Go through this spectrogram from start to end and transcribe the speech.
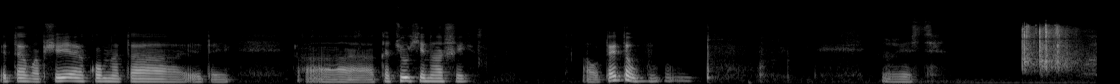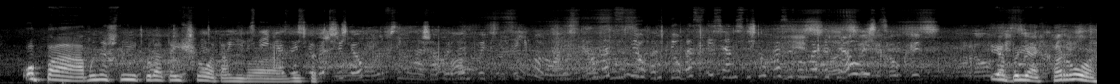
Это вообще комната этой а, Катюхи нашей. А вот это жесть. Опа, мы нашли куда-то еще там э, выход. Я, блядь, хорош.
